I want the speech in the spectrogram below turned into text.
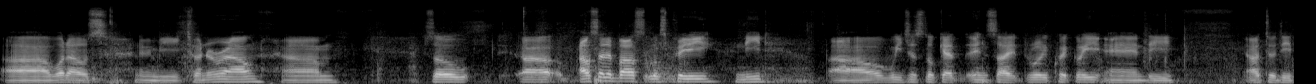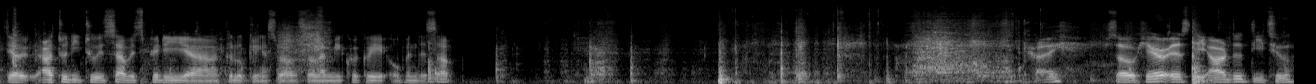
Uh, what else? Let me turn around. Um, so uh, outside the box looks pretty neat uh, we just look at inside really quickly and the R2D2, R2D2 itself is pretty uh, good looking as well. So let me quickly open this up. Okay. So here is the R2D2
